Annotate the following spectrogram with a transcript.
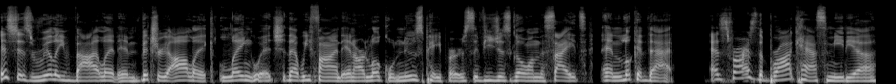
it's just really violent and vitriolic language that we find in our local newspapers if you just go on the sites and look at that. As far as the broadcast media,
